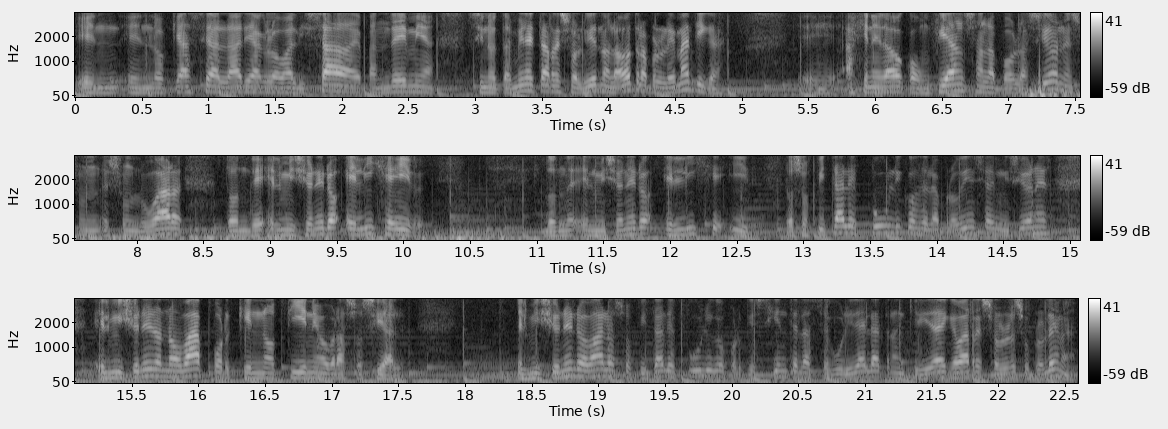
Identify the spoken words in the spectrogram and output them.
en, lo que hace al área globalizada de pandemia, sino también está resolviendo la otra problemática. Eh, ha generado confianza en la población, es un, es un lugar donde el misionero elige ir donde el misionero elige ir. Los hospitales públicos de la provincia de Misiones, el misionero no va porque no tiene obra social. El misionero va a los hospitales públicos porque siente la seguridad y la tranquilidad de que va a resolver su problema.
